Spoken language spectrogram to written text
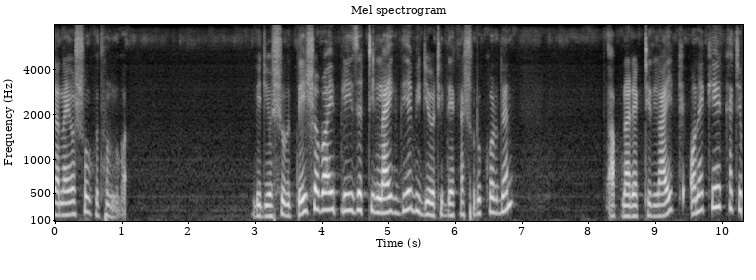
জানাই অসংখ্য ধন্যবাদ ভিডিও শুরুতেই সবাই প্লিজ একটি লাইক দিয়ে ভিডিওটি দেখা শুরু করবেন। আপনার একটি লাইক অনেকের কাছে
